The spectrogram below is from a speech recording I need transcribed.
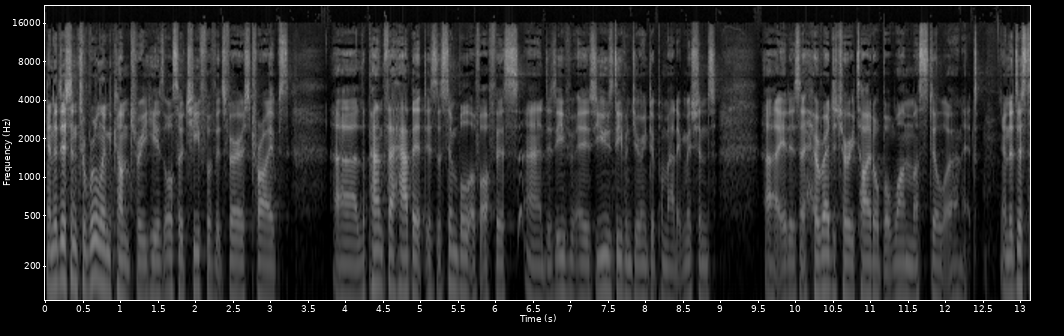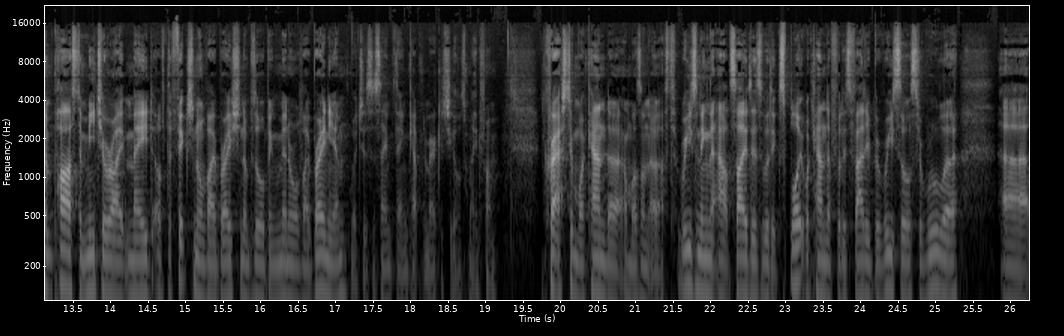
In addition to ruling the country, he is also chief of its various tribes. Uh, the Panther habit is a symbol of office and is even is used even during diplomatic missions. Uh, it is a hereditary title, but one must still earn it. In the distant past, a meteorite made of the fictional vibration absorbing mineral vibranium, which is the same thing Captain America's shield's made from, crashed in Wakanda and was unearthed. Reasoning that outsiders would exploit Wakanda for this valuable resource, the ruler, uh,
